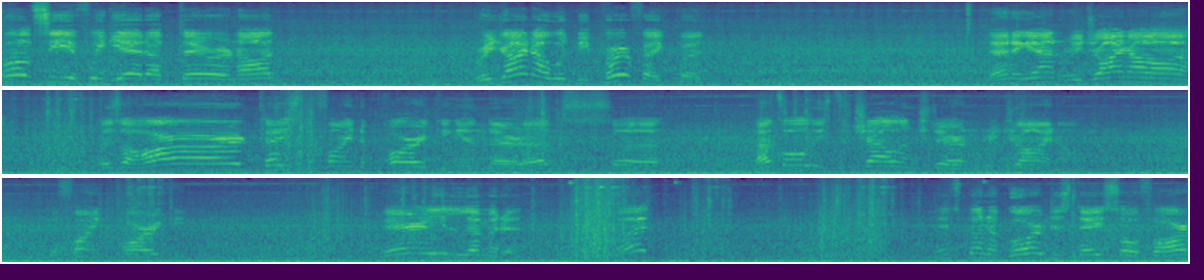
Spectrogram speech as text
We'll see if we get up there or not. Regina would be perfect, but then again, Regina is a hard place to find a parking in there. That's uh, that's always the challenge there in Regina to find parking. Very limited, but it's been a gorgeous day so far.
